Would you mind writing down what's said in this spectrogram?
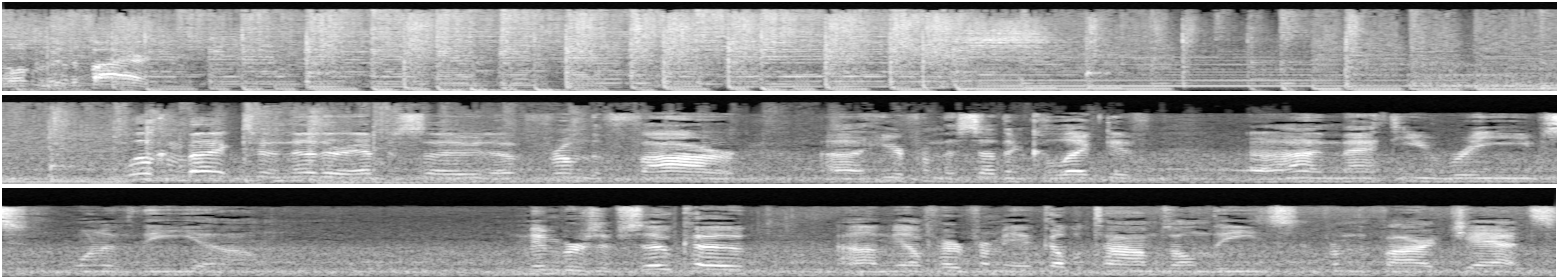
Welcome to the fire. Welcome back to another episode of From the Fire, uh, here from the Southern Collective. Uh, I'm Matthew Reeves, one of the um, members of SOCO. Um, y'all have heard from me a couple times on these From the Fire chats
